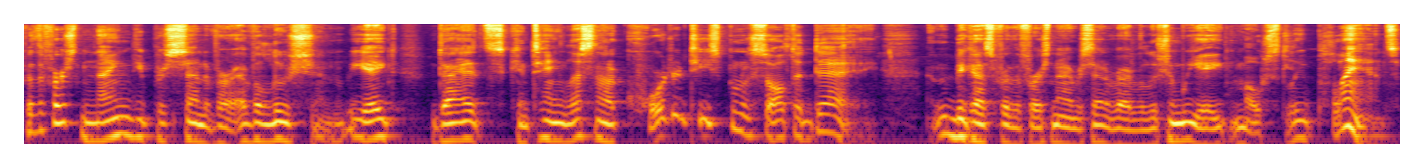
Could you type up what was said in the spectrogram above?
For the first 90% of our evolution, we ate diets containing less than a quarter teaspoon of salt a day, because for the first 90% of our evolution we ate mostly plants.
